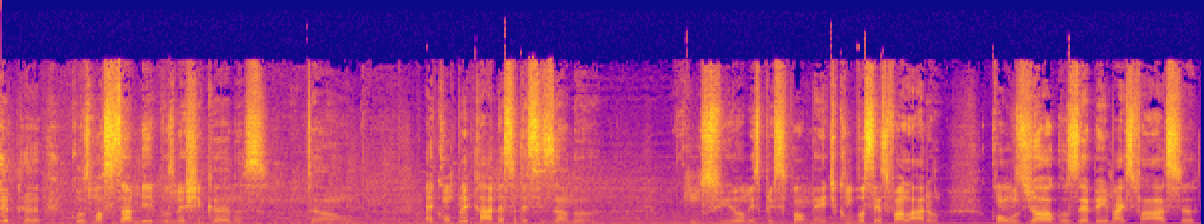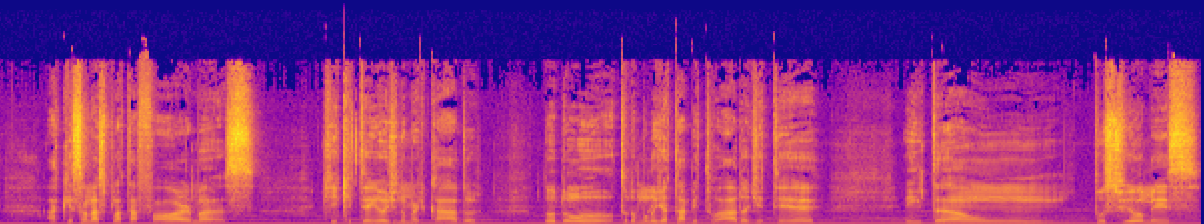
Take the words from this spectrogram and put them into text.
com os nossos amigos mexicanos. Então. É complicado essa decisão do, com os filmes, principalmente. Como vocês falaram, com os jogos é bem mais fácil. A questão das plataformas que, que tem hoje no mercado. Todo, todo mundo já está habituado de ter. Então, para os filmes,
